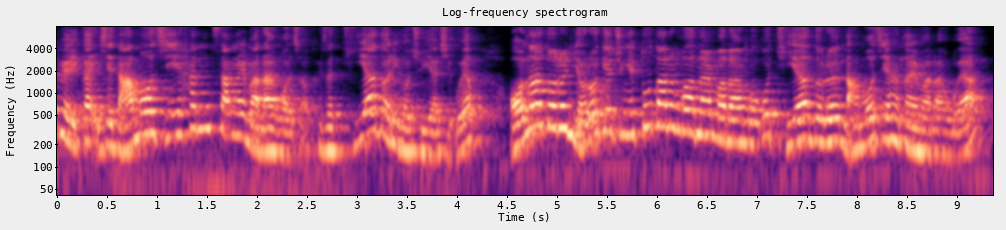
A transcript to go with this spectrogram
표현이니까 이제 나머지 한 쌍을 말하는 거죠. 그래서 other인 거 주의하시고요. another은 여러 개 중에 또 다른 거 하나를 말하는 거고 other은 나머지 하나를 말하는 거야.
